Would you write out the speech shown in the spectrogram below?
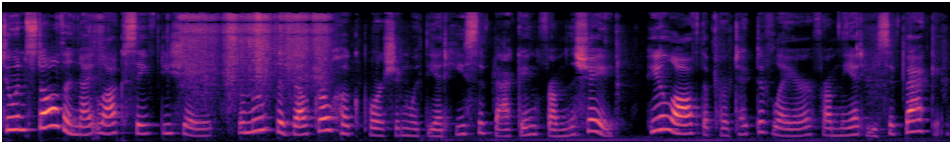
To install the Nightlock Safety Shade, remove the Velcro hook portion with the adhesive backing from the shade. Peel off the protective layer from the adhesive backing.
